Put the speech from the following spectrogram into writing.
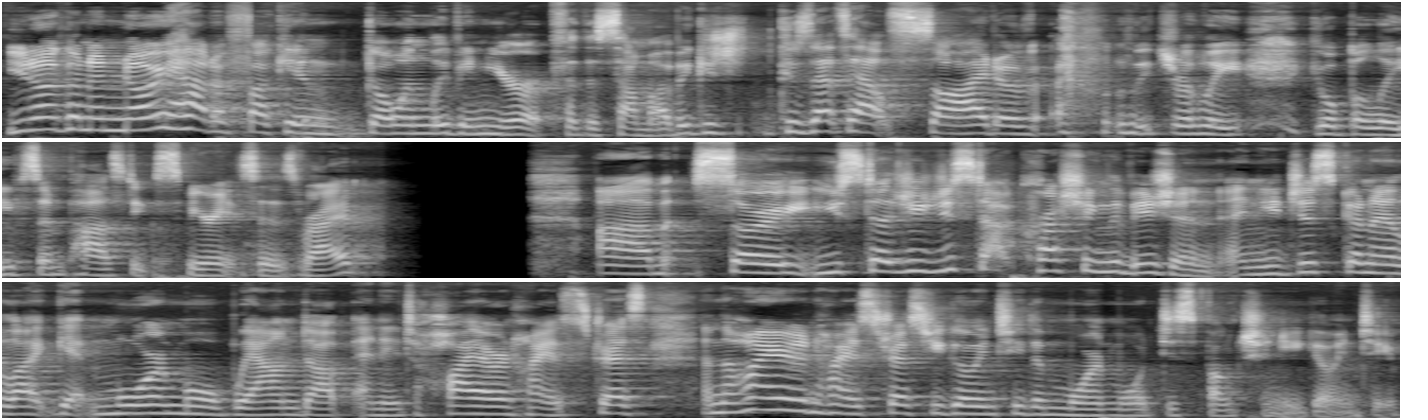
you're not going to know how to fucking go and live in Europe for the summer because because that's outside of literally your beliefs and past experiences, right? Um, so you start you just start crushing the vision and you're just gonna like get more and more wound up and into higher and higher stress. And the higher and higher stress you go into, the more and more dysfunction you go into.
